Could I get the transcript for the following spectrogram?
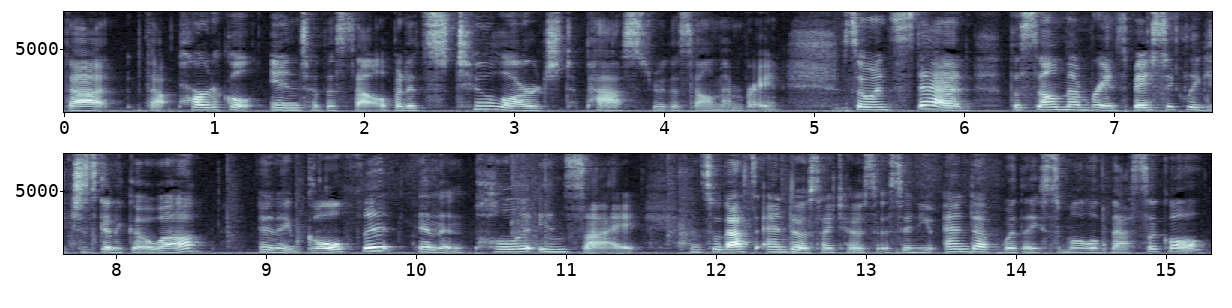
that that particle into the cell, but it's too large to pass through the cell membrane. So instead, the cell membrane is basically just going to go up and engulf it and then pull it inside. And so that's endocytosis. And you end up with a small vesicle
